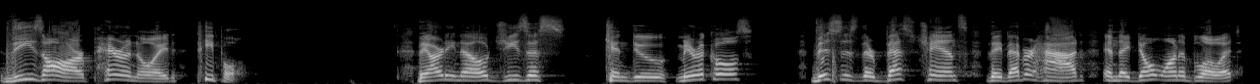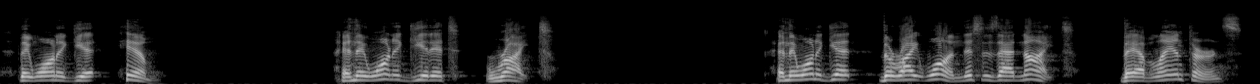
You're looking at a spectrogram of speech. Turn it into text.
These are paranoid people. They already know Jesus can do miracles. This is their best chance they've ever had, and they don't want to blow it. They want to get Him and they want to get it right. And they want to get the right one. This is at night. They have lanterns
